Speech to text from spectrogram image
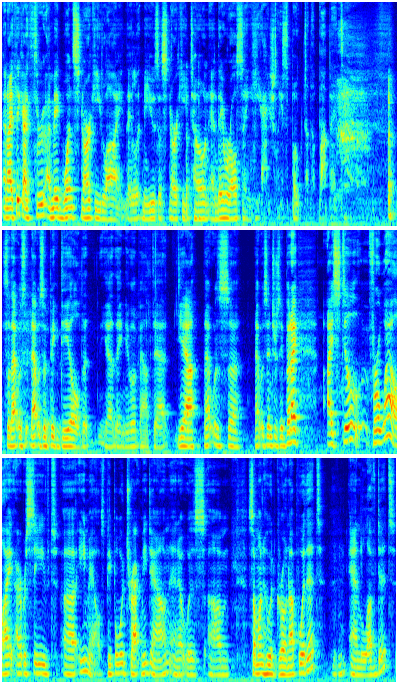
And I think I threw, I made one snarky line. They let me use a snarky tone, and they were all saying he actually spoke to the puppet. So that was that was a big deal. That yeah, they knew about that. Yeah, that was uh, that was interesting. But I, I still for a while I, I received uh, emails. People would track me down, and it was um, someone who had grown up with it Mm-hmm. and loved it,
